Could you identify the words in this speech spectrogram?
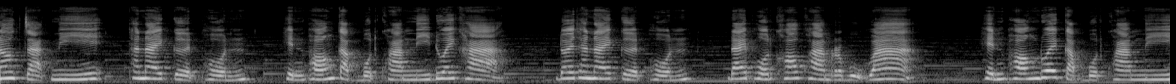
นอกจากนี้ทนายเกิดผลเห็นพ้องกับบทความนี้ด้วยค่ะ โดยทนายเกิดผลได้โพสต์ข้อความระบุว่า เห็นพ้องด้วยกับบทความนี้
